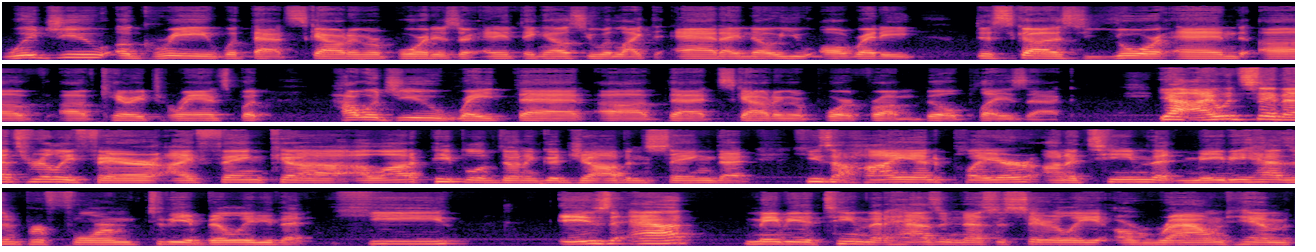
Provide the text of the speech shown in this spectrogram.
Would you agree with that scouting report? Is there anything else you would like to add? I know you already discussed your end of, of Carey Terrance, but how would you rate that uh, that scouting report from Bill Placzek? Yeah, I would say that's really fair. I think uh, a lot of people have done a good job in saying that he's a high end player on a team that maybe hasn't performed to the ability that he is at. Maybe a team that hasn't necessarily around him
